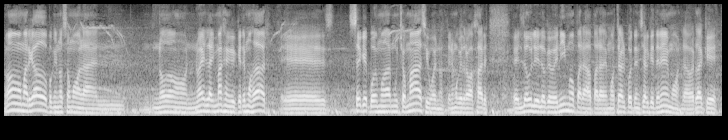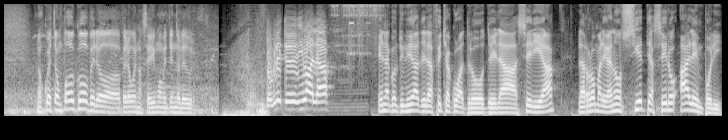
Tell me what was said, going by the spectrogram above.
No hemos amargado porque no somos la, no, no, es la imagen que queremos dar. Sé que podemos dar mucho más y bueno, tenemos que trabajar el doble de lo que venimos para, para, demostrar el potencial que tenemos. La verdad que nos cuesta un poco, pero, pero bueno, seguimos metiéndole duro. Doblete de Dybala. En la continuidad de la fecha 4 de la Serie A, la Roma le ganó 7 a 0 al Empoli.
